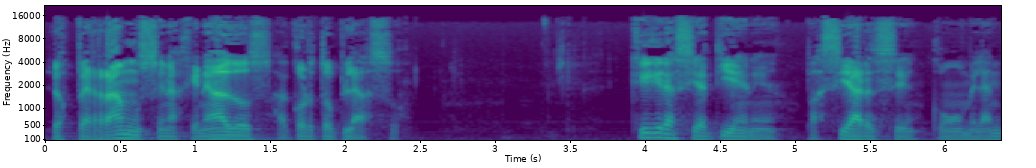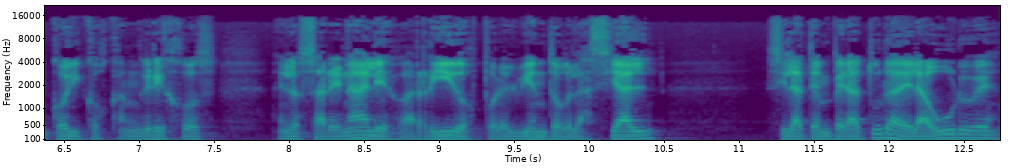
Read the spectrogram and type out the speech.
los perramus enajenados a corto plazo. Qué gracia tiene pasearse como melancólicos cangrejos en los arenales barridos por el viento glacial si la temperatura de la urbe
